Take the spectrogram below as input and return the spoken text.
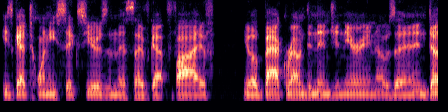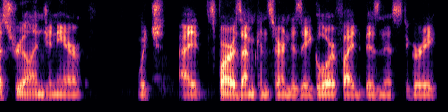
he's got 26 years in this. I've got five. You know, a background in engineering. I was an industrial engineer, which I, as far as I'm concerned, is a glorified business degree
